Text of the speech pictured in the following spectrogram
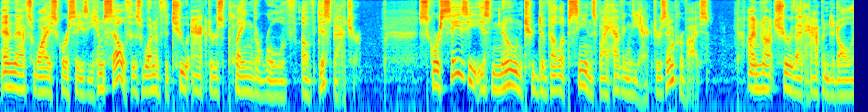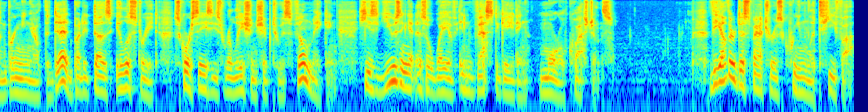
And that's why Scorsese himself is one of the two actors playing the role of, of dispatcher. Scorsese is known to develop scenes by having the actors improvise. I'm not sure that happened at all in Bringing Out the Dead, but it does illustrate Scorsese's relationship to his filmmaking. He's using it as a way of investigating moral questions. The other dispatcher is Queen Latifah,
